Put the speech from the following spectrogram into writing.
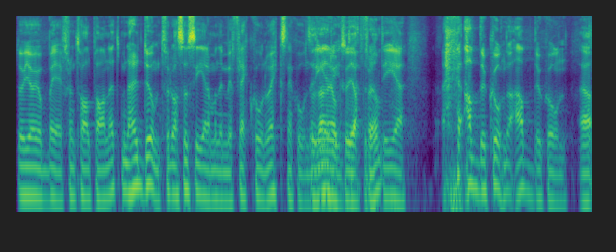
Då jag jobbar jag i frontalplanet. Men det här är dumt för då associerar man det med flexion och extension. Så det är det också inte, för det är adduktion och abduktion. Ja.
